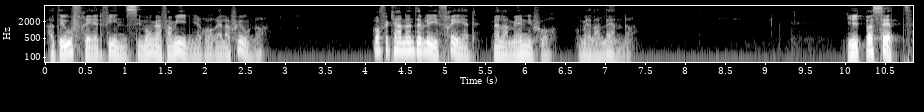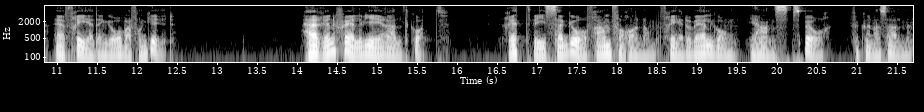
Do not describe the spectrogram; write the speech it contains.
att ofred finns i många familjer och relationer. Varför kan det inte bli fred mellan människor och mellan länder? Djupast sett är fred en gåva från Gud. Herren själv ger allt gott. Rättvisa går framför honom, fred och välgång i hans spår, förkunnar salmen.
